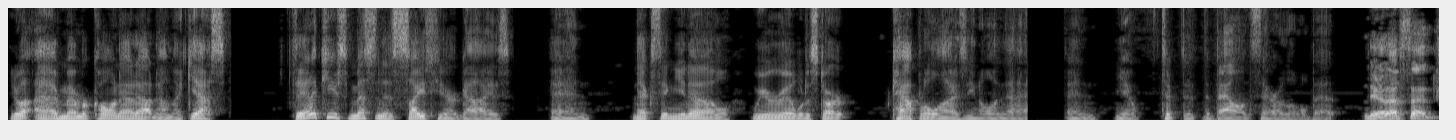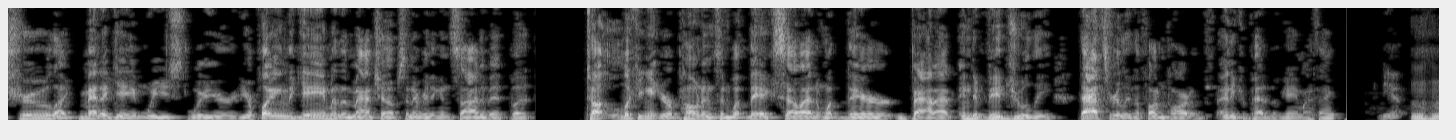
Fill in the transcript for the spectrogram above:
You know. I remember calling that out, and I'm like, yes, Thana keeps missing his scythe here, guys. And next thing you know, we were able to start capitalizing on that, and you know, tip the, the balance there a little bit. Yeah, that's that true like meta game where you where you're you're playing the game and the matchups and everything inside of it, but ta looking at your opponents and what they excel at and what they're bad at individually. That's really the fun part of any competitive game, I think. Mm-hmm.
